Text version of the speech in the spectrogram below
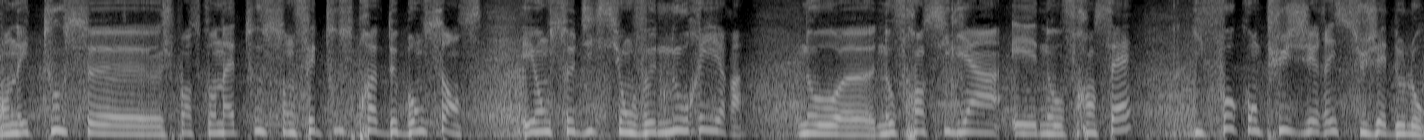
on est tous, euh, je pense qu'on a tous, on fait tous preuve de bon sens. Et on se dit que si on veut nourrir nos, euh, nos franciliens et nos Français, il faut qu'on puisse gérer ce sujet de l'eau.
